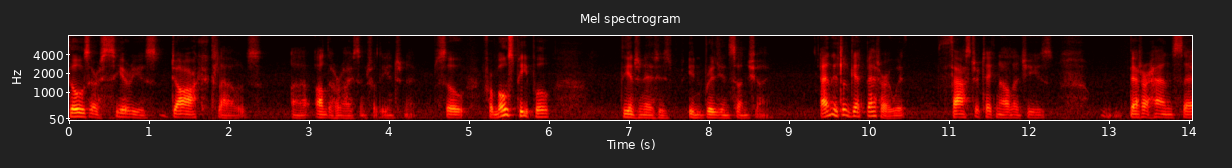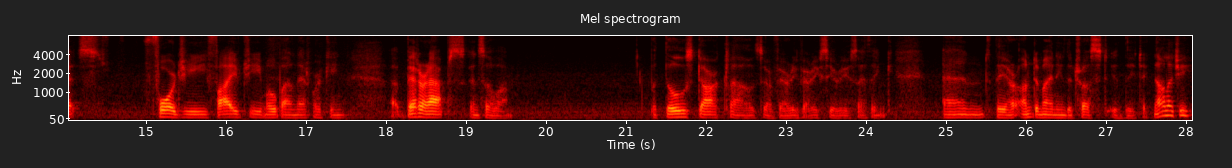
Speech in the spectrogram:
those are serious dark clouds uh, on the horizon for the internet. So for most people, the internet is in brilliant sunshine. And it'll get better with faster technologies, better handsets, 4G, 5G mobile networking, uh, better apps, and so on. But those dark clouds are very, very serious, I think. And they are undermining the trust in the technology,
